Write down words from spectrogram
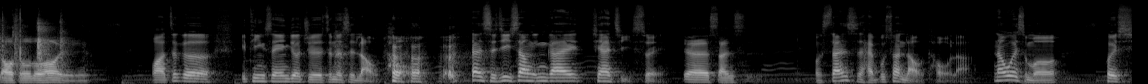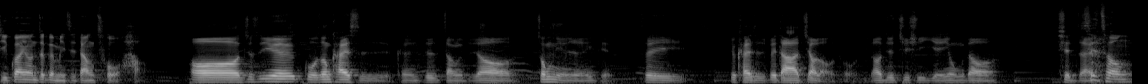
老头罗浩云。哇，这个一听声音就觉得真的是老头，但实际上应该现在几岁？现在三十。我三十还不算老头啦，那为什么会习惯用这个名字当绰号？哦，就是因为国中开始，可能就是长得比较中年人一点，所以就开始被大家叫老头，然后就继续沿用到现在。是从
